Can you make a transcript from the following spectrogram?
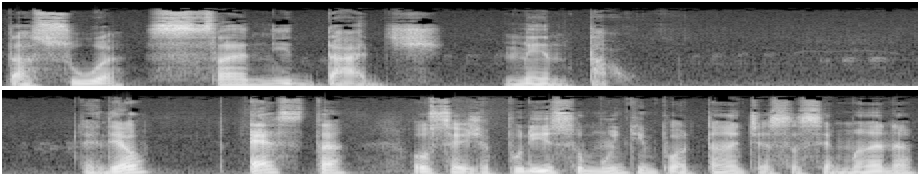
da sua sanidade mental. Entendeu? Esta ou seja, por isso muito importante essa semana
